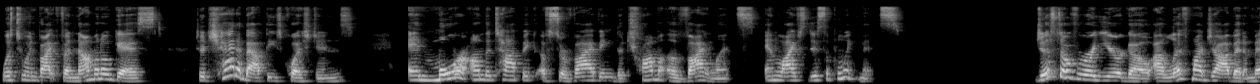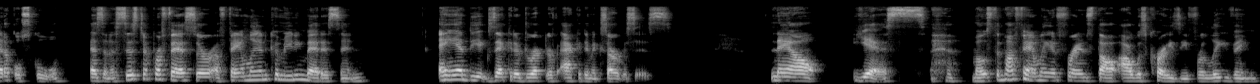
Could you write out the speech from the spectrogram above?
was to invite phenomenal guests to chat about these questions and more on the topic of surviving the trauma of violence and life's disappointments. Just over a year ago, I left my job at a medical school as an assistant professor of family and community medicine and the executive director of academic services. Now, yes, most of my family and friends thought I was crazy for leaving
